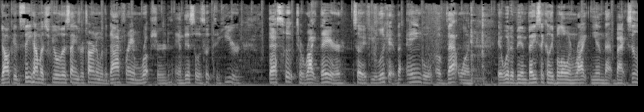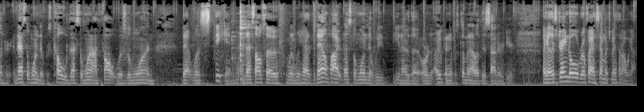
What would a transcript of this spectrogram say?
y'all can see how much fuel this thing's returning when the diaphragm ruptured and this was hooked to here. That's hooked to right there. So if you look at the angle of that one, it would have been basically blowing right in that back cylinder. And that's the one that was cold. That's the one I thought was the one that was sticking. And that's also when we had the downpipe, that's the one that we, you know, the or the open, it was coming out of this side over here. Okay, let's drain the oil real fast. How much methanol we got?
